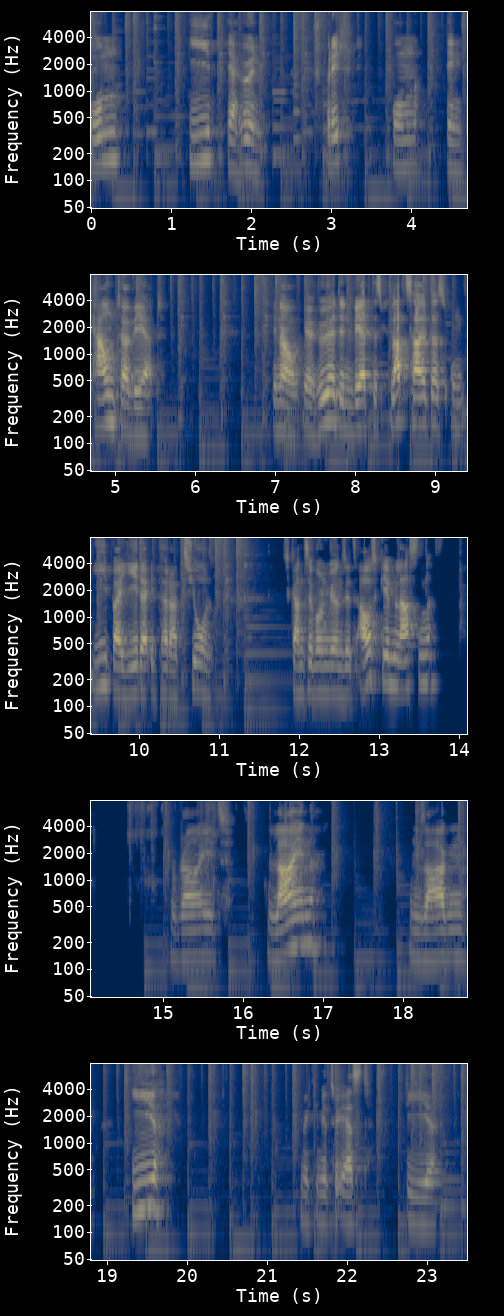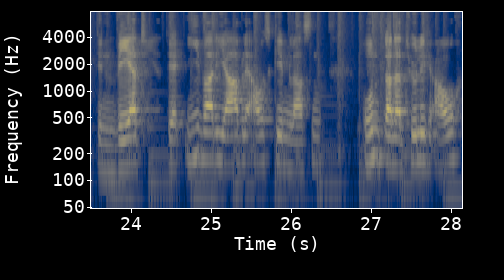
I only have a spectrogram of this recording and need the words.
um i erhöhen, sprich um den Counterwert. Genau, erhöhe den Wert des Platzhalters um i bei jeder Iteration. Das Ganze wollen wir uns jetzt ausgeben lassen. Write line und sagen i möchte mir zuerst die, den Wert der i-Variable ausgeben lassen und dann natürlich auch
